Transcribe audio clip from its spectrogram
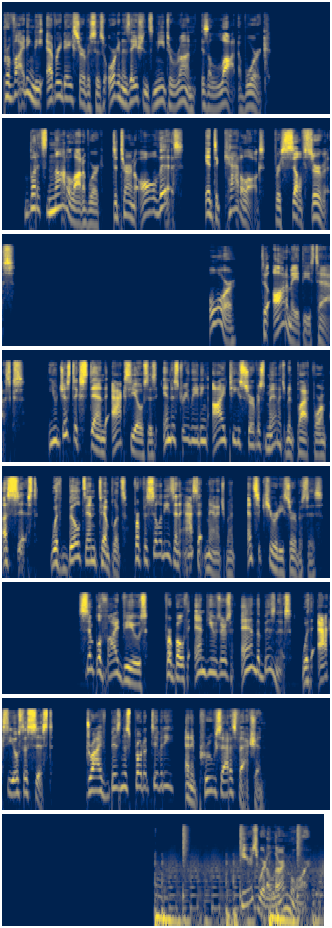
Providing the everyday services organizations need to run is a lot of work. But it's not a lot of work to turn all this into catalogs for self service. Or to automate these tasks. You just extend Axios' industry leading IT service management platform, assyst, with built in templates for facilities and asset management and security services. Simplified views for both end users and the business with Axios assyst. Drive business productivity and improve satisfaction. Here's where to learn more.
